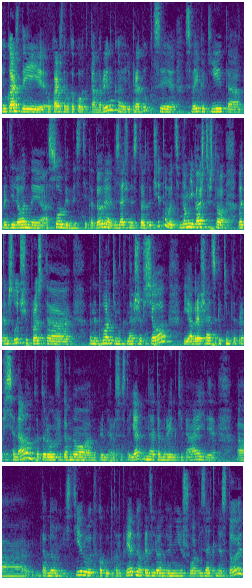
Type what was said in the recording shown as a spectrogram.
и у, каждой, у каждого какого-то там рынка или продукции свои какие-то определенные особенности, которые обязательно стоит учитывать. Но мне кажется, что в этом случае просто нетворкинг наше все, и обращаться к каким-то профессионалам, которые уже давно, например, состоят на этом рынке, да, или а, давно инвестируют в какую-то конкретную определенную нишу, обязательно стоит,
